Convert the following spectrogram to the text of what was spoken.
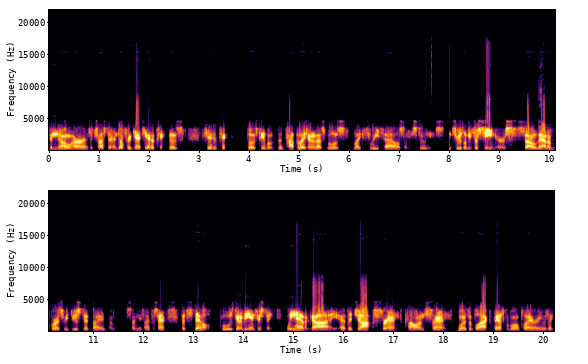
to know her and to trust her. And don't forget, she had to pick those. She had to pick those people. The population of that school is like three thousand students. And she was looking for seniors, so that of course reduced it by seventy-five percent. But still, who's going to be interesting? We had a guy, uh, the jock's friend, Colin's friend, was a black basketball player. He was like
